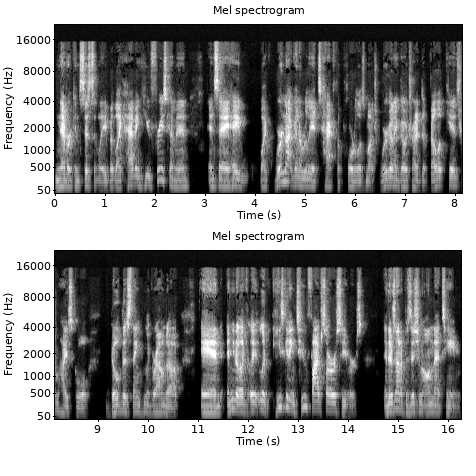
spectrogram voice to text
never consistently. But like having Hugh Freeze come in and say, hey, like we're not going to really attack the portal as much. We're going to go try to develop kids from high school, build this thing from the ground up, and and you know like look, he's getting two five star receivers, and there's not a position on that team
